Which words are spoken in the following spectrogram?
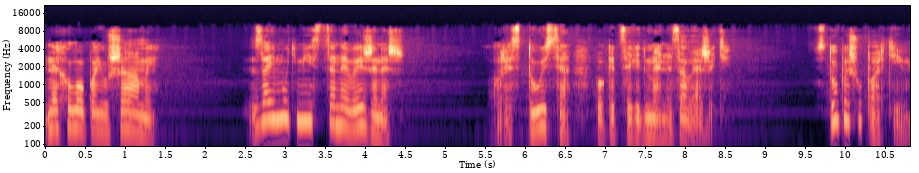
не хлопай ушами займуть місце не виженеш. Користуйся, поки це від мене залежить. Вступиш у партію.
